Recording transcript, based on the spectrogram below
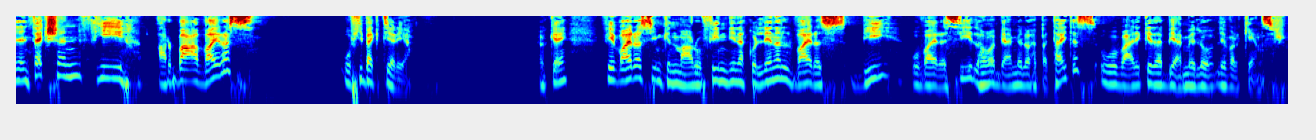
ال infection في أربعة فيروس وفي بكتيريا. okay في فيروس يمكن معروفين لينا كلنا الفيروس B وفيروس C اللي هم بيعملوا hepatitis وبعد كده بيعملوا liver cancer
